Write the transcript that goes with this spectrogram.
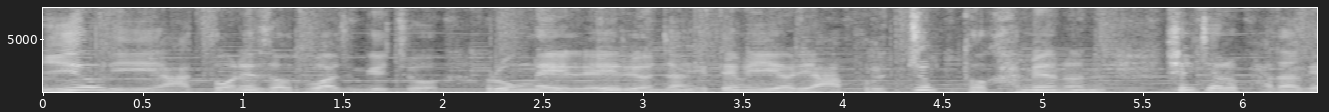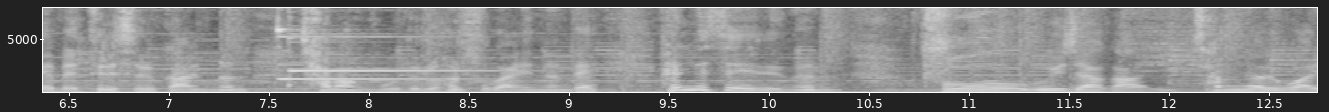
2열이 아트원에서 도와준 게 있죠. 롱레일 레일을 연장하기 때문에 2열이 앞으로 쭉 더 가면은 실제로 바닥에 매트리스를 깔면 차박 모드를 할 수가 있는데 펠리세이드는 두 의자가 3열과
